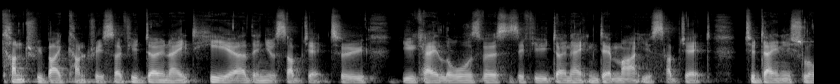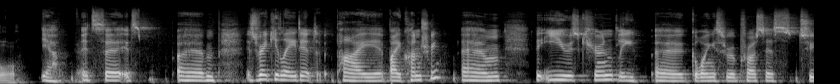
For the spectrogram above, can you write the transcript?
country by country. So if you donate here, then you're subject to UK laws versus if you donate in Denmark, you're subject to Danish law. Yeah, it's uh, it's um, it's regulated by by country. Um, the EU is currently uh, going through a process to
